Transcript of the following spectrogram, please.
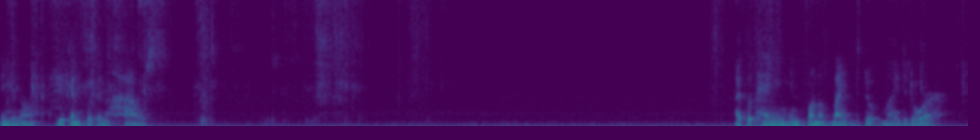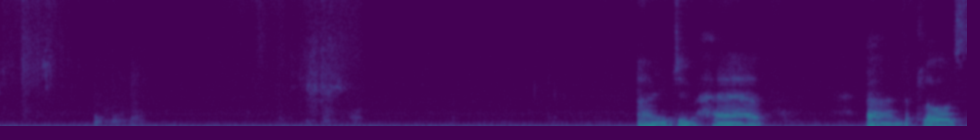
And you know you can put in a house I put hanging in front of my my door. I do have uh, the clothes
